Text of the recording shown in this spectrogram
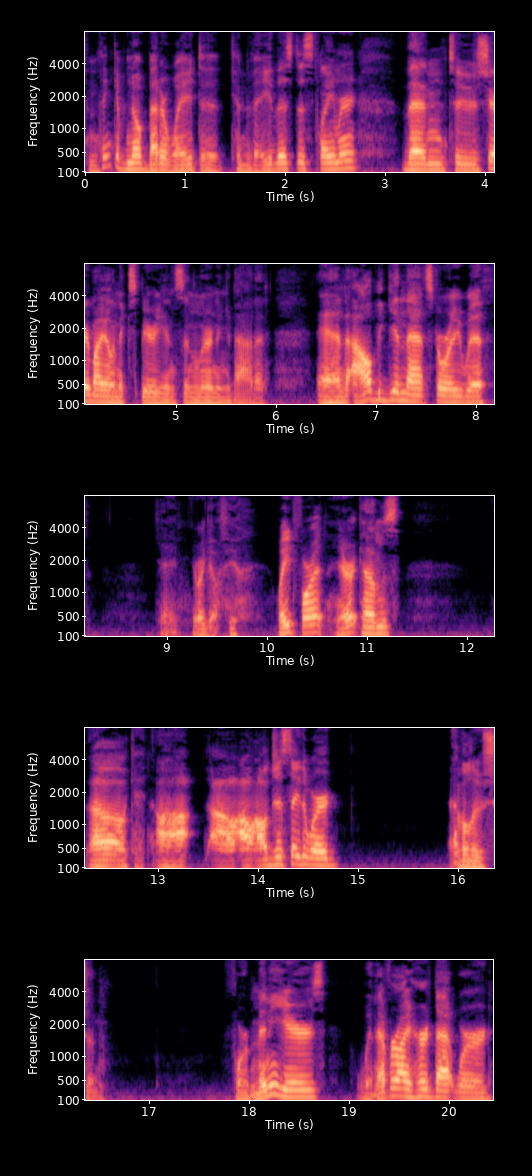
can think of no better way to convey this disclaimer than to share my own experience in learning about it. And I'll begin that story with okay, here we go. Wait for it. Here it comes. Oh, okay. Uh, I'll, I'll just say the word evolution. For many years, whenever I heard that word,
